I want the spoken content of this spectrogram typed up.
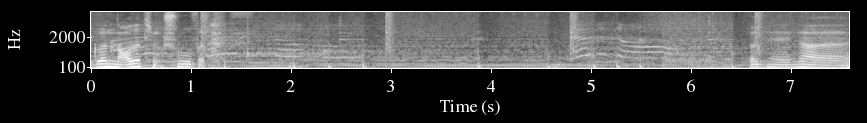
歌挠的挺舒服的。OK，那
